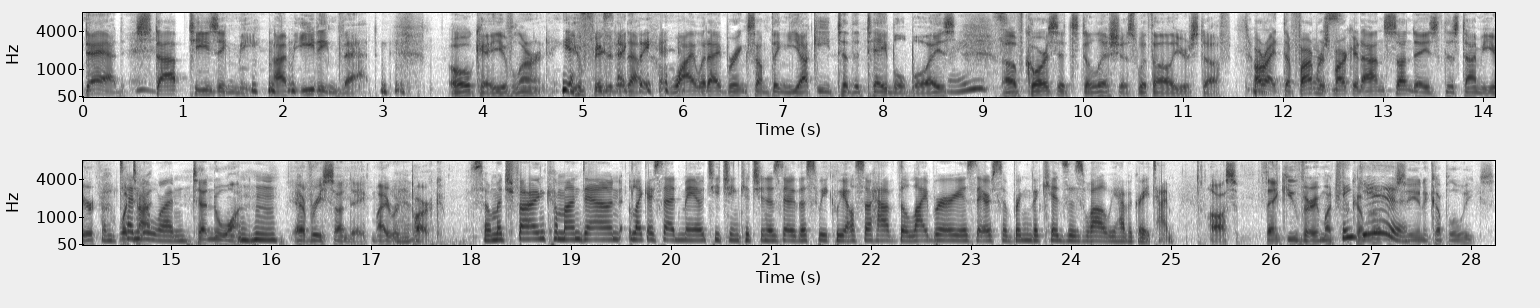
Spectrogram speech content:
Dad, stop teasing me. I'm eating that. Okay, you've learned. Yes, you figured it out. Why would I bring something yucky to the table, boys? Right? Of course, it's delicious with all your stuff. All right, the farmers Yes. market on Sundays this time of year. From What 10 to time? 1. Ten to one mm-hmm. every Sunday. Myrick Park. So much fun. Come on down. Like I said, Mayo Teaching Kitchen is there this week. We also have the library is there, so bring the kids as well. We have a great time. Awesome. Thank you very much for Thank coming over. you. See you in a couple of weeks.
